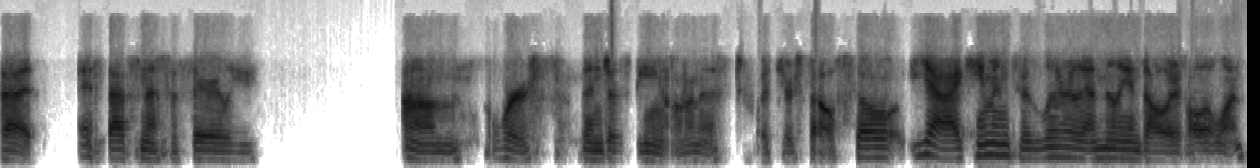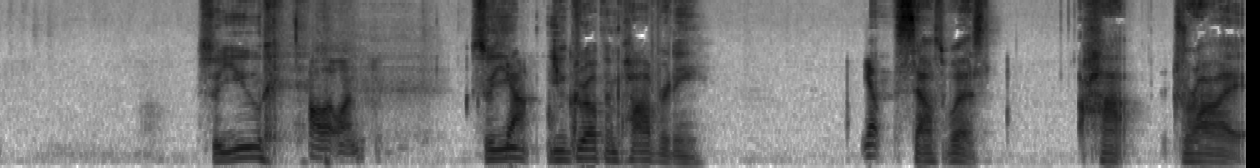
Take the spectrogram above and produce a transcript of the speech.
that if that's necessarily um, worse than just being honest with yourself. So yeah, I came into literally a million dollars all at once, So you, all at once. so you, Yeah. you grew up in poverty. Yep. Southwest, hot, dry,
